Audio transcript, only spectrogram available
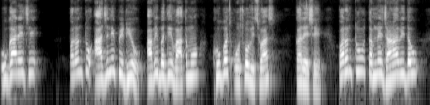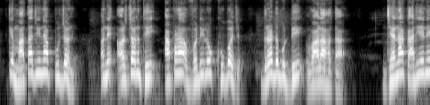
ઉગારે છે, પરંતુ આજની પેઢીઓ આવી બધી વાતમાં ખૂબ જ ઓછો વિશ્વાસ કરે છે. પરંતુ તમને જણાવી દઉં કે માતાજીના પૂજન અને અર્ચનથી આપણા વડીલો ખૂબ જ દ્રઢ બુદ્ધિવાળા હતા. જેના કાર્યને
